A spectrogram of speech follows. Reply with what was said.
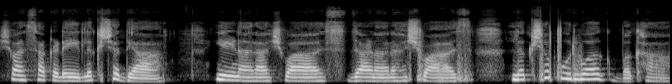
श्वासाकडे लक्ष द्या. येणारा श्वास जाणारा श्वास लक्षपूर्वक बघा.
